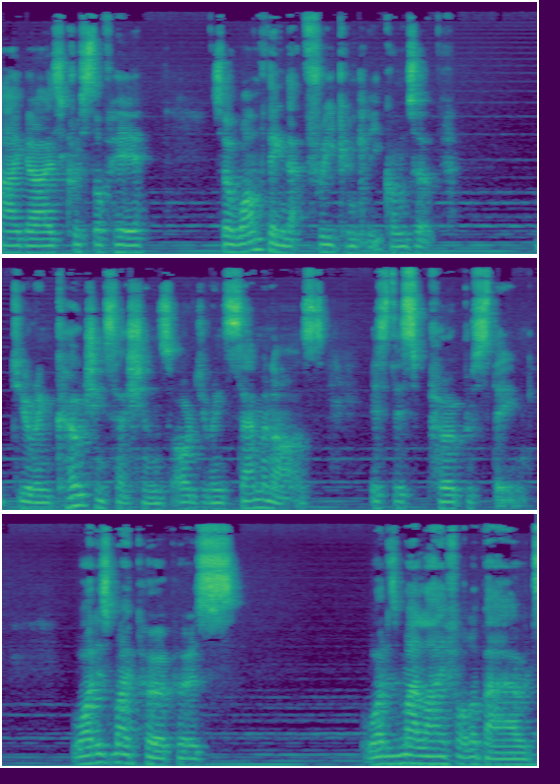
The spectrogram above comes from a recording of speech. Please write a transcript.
Hi guys, Christoph here. So, one thing that frequently comes up during coaching sessions or during seminars is this purpose thing. What is my purpose? What is my life all about?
